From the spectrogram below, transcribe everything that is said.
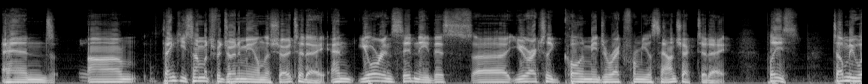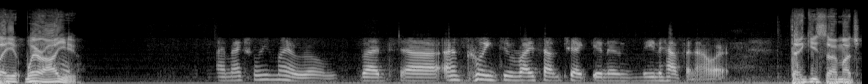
And um, thank you so much for joining me on the show today. And you're in Sydney. This uh, you're actually calling me direct from your sound check today. Please tell me where you, where are you? I'm actually in my room, but uh, I'm going to my sound check in in, in half an hour. Thank you so much.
